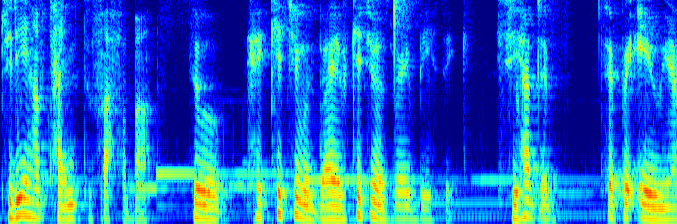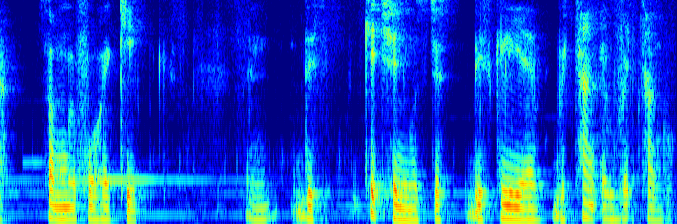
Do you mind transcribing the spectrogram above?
she didn't have time to faff about. So her kitchen was her kitchen was very basic. She had a separate area somewhere for her cakes, and this kitchen was just basically a, rectang- a rectangle,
